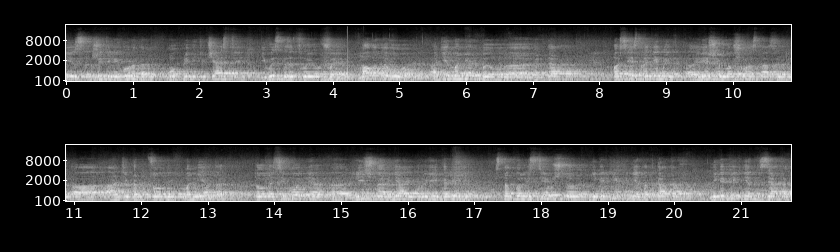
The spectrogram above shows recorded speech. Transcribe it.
из жителей города мог принять участие и высказать свое фе. Мало того, один момент был, когда по всей стране мы вешаем лапшу, рассказываем о антикоррупционных моментах, то на сегодня э, лично я и другие коллеги столкнулись с тем, что никаких нет откатов, никаких нет взяток.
